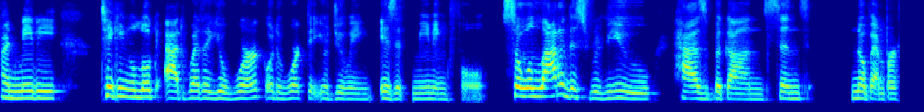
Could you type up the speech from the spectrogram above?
And maybe taking a look at whether your work or the work that you're doing is it meaningful. So a lot of this review has begun since November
